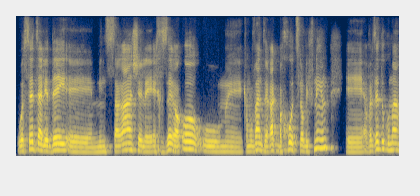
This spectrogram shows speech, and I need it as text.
הוא עושה את זה על ידי אה, מנסרה של אה, החזר האור, הוא, כמובן זה רק בחוץ לא בפנים, אבל זה דוגמה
